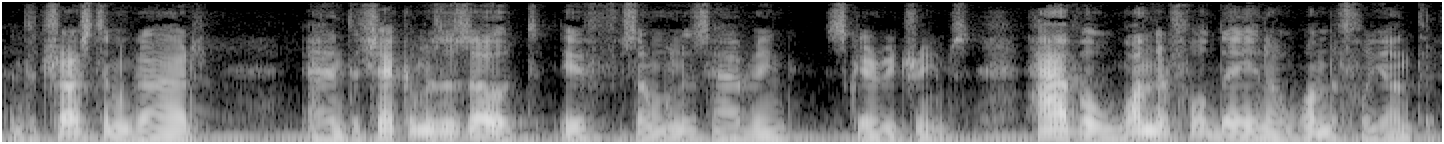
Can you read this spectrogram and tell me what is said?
and to trust in God and to check a mezuzot if someone is having scary dreams. Have a wonderful day and a wonderful yontif.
